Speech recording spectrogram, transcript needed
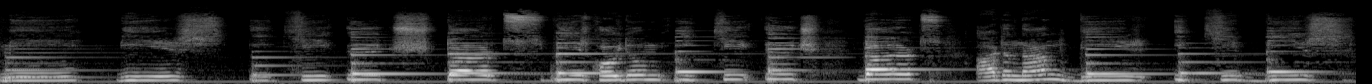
Mi, 1, 2, 3, 4, 1 koydum. 2, 3, 4. Ardından 1, 2, 1,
